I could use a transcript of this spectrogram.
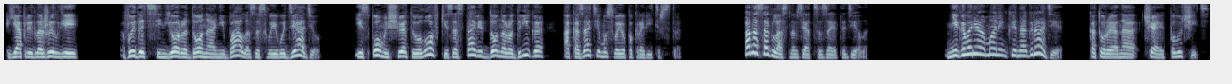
Я предложил ей выдать сеньора Дона Анибала за своего дядю и с помощью этой уловки заставить Дона Родриго оказать ему свое покровительство. Она согласна взяться за это дело. Не говоря о маленькой награде, которую она чает получить,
